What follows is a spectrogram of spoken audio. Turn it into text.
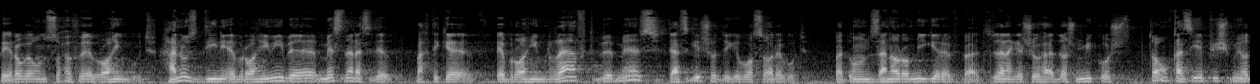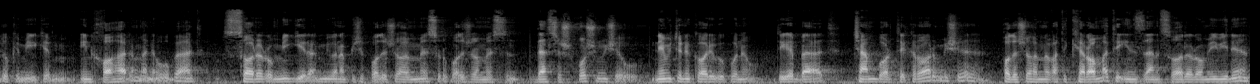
پیرو به اون صحف ابراهیم بود. هنوز دین ابراهیمی به مصر نرسیده. وقتی که ابراهیم رفت به مصر دستگیر شد دیگه باساره بود. بعد اون زنا رو می‌گرفت بعد زن اگه شوهر داشت میکشت. تا اون قضیه پیش میاد و که میگه که این خواهر منه و بعد ساره رو می‌گیرن می‌برن پیش پادشاه مصر و پادشاه مصر دستش خوش میشه و نمی‌تونه کاری بکنه و دیگه بعد چند بار تکرار میشه. پادشاه وقتی کرامت این زن ساره رو می‌بینه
